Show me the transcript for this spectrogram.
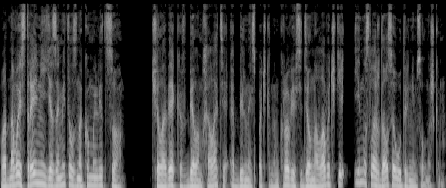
У одного из строений я заметил знакомое лицо. Человек в белом халате, обильно испачканном кровью, сидел на лавочке и наслаждался утренним солнышком.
